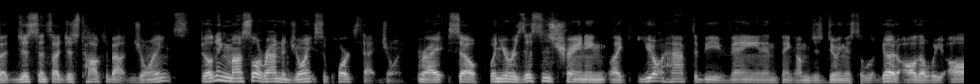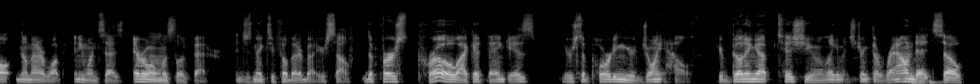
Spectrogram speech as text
But just since I just talked about joints, building muscle around a joint supports that joint, right? So when you're resistance training, like you don't have to be vain and think I'm just doing this to look good. Although we all, no matter what anyone says, everyone wants to look better. It just makes you feel better about yourself. The first pro I could think is you're supporting your joint health. You're building up tissue and ligament strength around it. So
